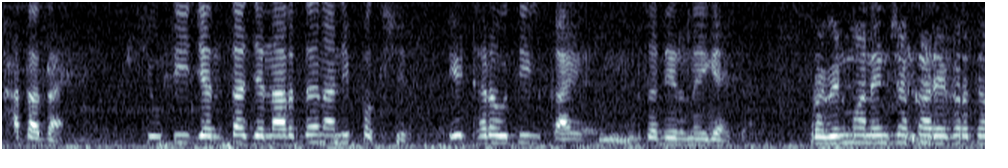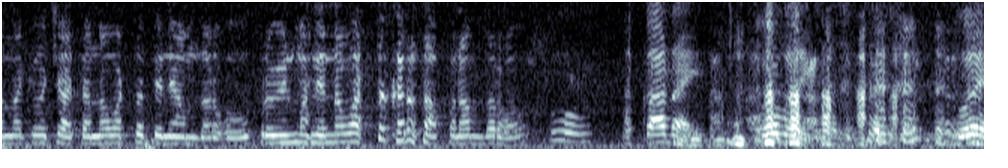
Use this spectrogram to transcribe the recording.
हातात आहे. शेवटी जनता जनार्दन आणि पक्ष हे ठरवतील काय पुढचा निर्णय घ्यायचा. प्रवीण मानेंच्या कार्यकर्त्यांना किंवा चाहत्यांना वाटतं त्याने आमदार हो प्रवीण मानेंना वाटतं खरंच आपण आमदार हो हो. का नाही बरोबर आहे. होय.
